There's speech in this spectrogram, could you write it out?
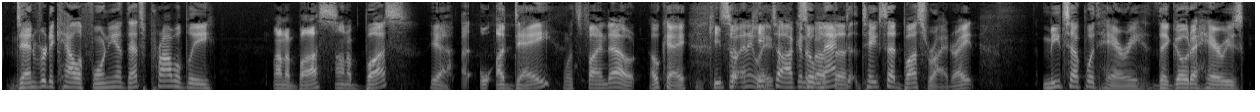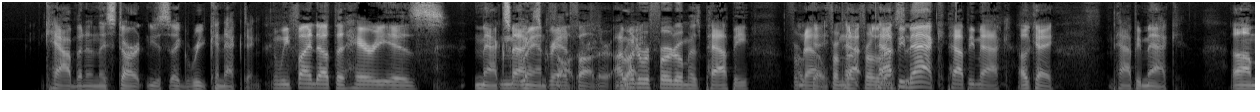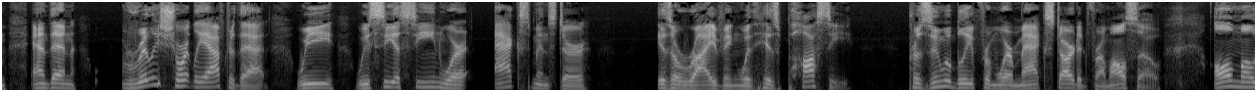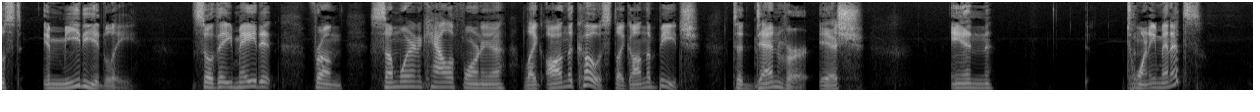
Denver to California. That's probably On a bus? on a bus yeah. a, a day. Let's find out. Okay. Keep so ta- anyway, keep talking so about Mac the- takes that bus ride, right? Meets up with Harry. They go to Harry's cabin and they start just like reconnecting. And we find out that Harry is Mac's, Mac's grandfather. grandfather. I'm Right. going to refer to him as Pappy from now Okay. from Pa- the from Pappy rest Mac. Pappy Mac. Okay. Pappy Mac. Um, and then really shortly after that, we we see a scene where Axminster is arriving with his posse, presumably from where Max started from also, almost immediately. So they made it from somewhere in California, like on the coast, like on the beach, to Denver ish in 20 minutes.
